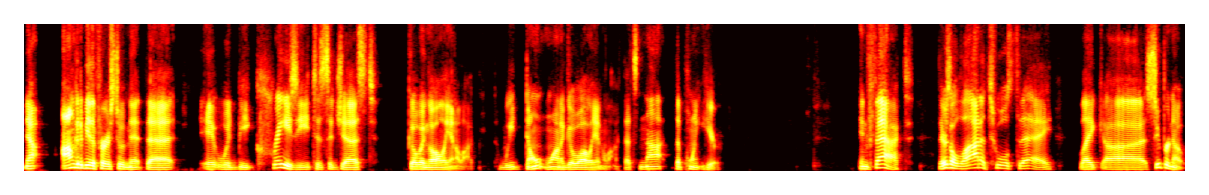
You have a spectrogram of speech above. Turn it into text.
Now, I'm going to be the first to admit that it would be crazy to suggest going all analog. We don't want to go all analog. That's not the point here. In fact, there's a lot of tools today like uh, Supernote,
